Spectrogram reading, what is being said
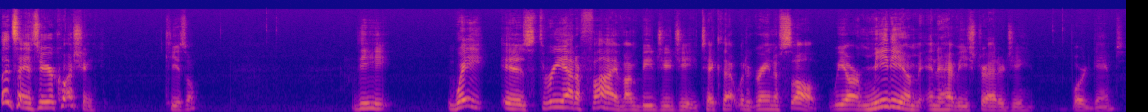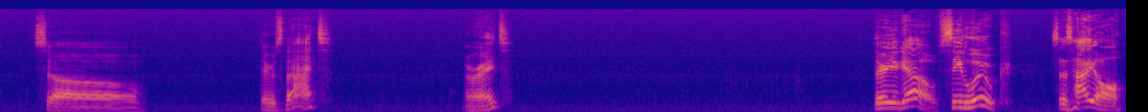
let's answer your question, Kiesel. The weight is three out of five on BGG. Take that with a grain of salt. We are medium in heavy strategy board games. So there's that. All right. There you go. See, Luke says, Hi, y'all.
